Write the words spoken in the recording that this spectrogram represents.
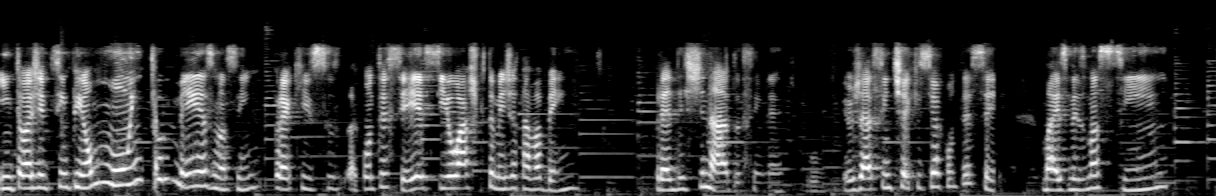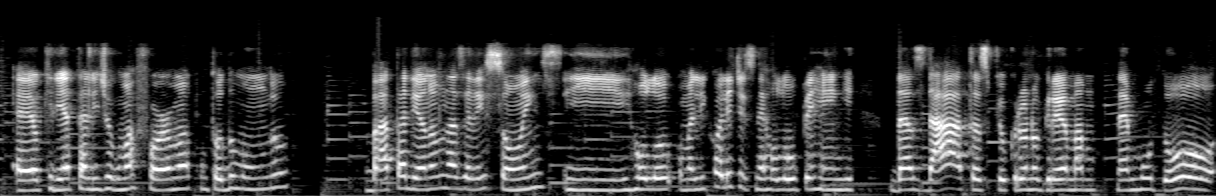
Então a gente se empenhou muito mesmo, assim, para que isso acontecesse. E eu acho que também já estava bem predestinado, assim, né? Tipo, eu já sentia que isso ia acontecer. Mas mesmo assim, é, eu queria estar ali de alguma forma com todo mundo batalhando nas eleições e rolou, como a Nicole disse, né, rolou o perrengue das datas, porque o cronograma né, mudou,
